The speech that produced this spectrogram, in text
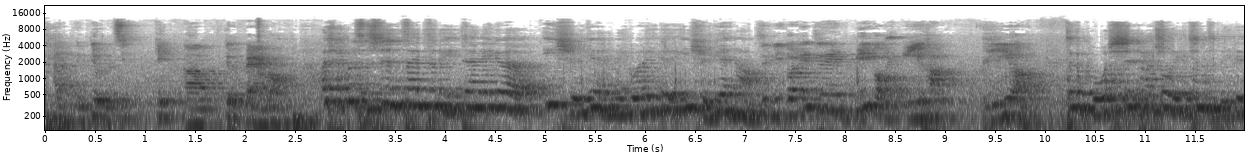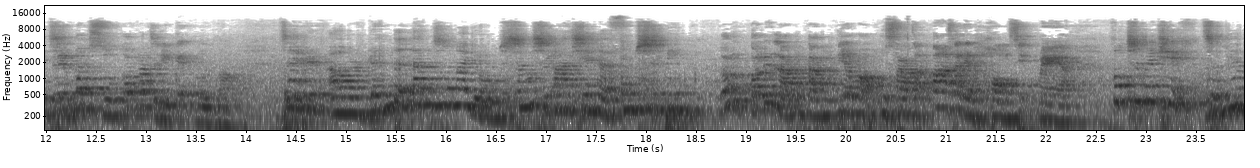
谈得就结结啊就病哦。而且不只是在这里，在一个医学院，美国的一个医学院哈。在美国，这里美国的医学，医学这个博士他做了一这样子的一个，这个书讲啊这里根本嘛，在啊人的当中呢有三十八千的风湿病。讲到你人当中哦有三十八千的风湿病啊。风湿病去怎么样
